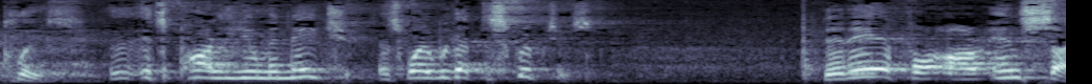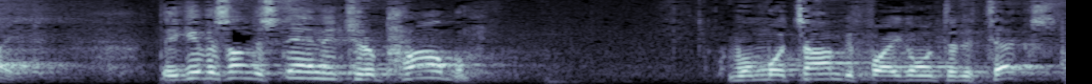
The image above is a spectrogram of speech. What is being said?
Please. It's part of human nature. That's why we got the scriptures. They're there for our insight. They give us understanding to the problem. One more time before I go into the text.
